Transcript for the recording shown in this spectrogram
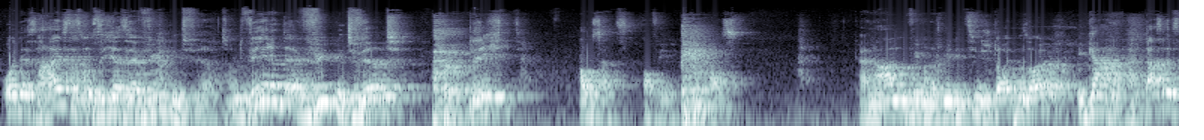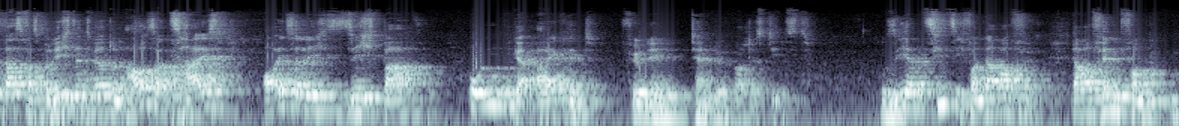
Und es heißt, dass Usia sehr wütend wird. Und während er wütend wird, bricht Aussatz auf ihn aus. Keine Ahnung, wie man das medizinisch deuten soll. Egal. Das ist das, was berichtet wird. Und Aussatz heißt äußerlich sichtbar ungeeignet für den Tempelgottesdienst. Usia zieht sich von darauf, daraufhin von,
